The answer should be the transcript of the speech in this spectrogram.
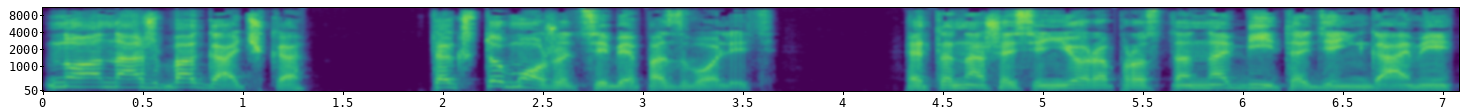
но она ж богачка, так что может себе позволить. Это наша сеньора просто набита деньгами.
